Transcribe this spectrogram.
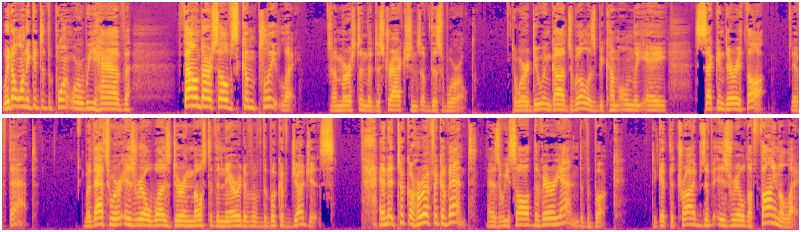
We don't want to get to the point where we have found ourselves completely immersed in the distractions of this world, to where doing God's will has become only a secondary thought, if that. But that's where Israel was during most of the narrative of the book of Judges. And it took a horrific event, as we saw at the very end of the book, to get the tribes of Israel to finally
